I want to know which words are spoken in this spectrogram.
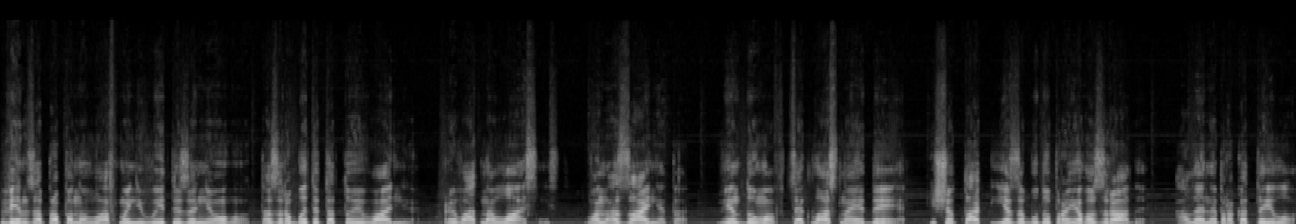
Він запропонував мені вийти за нього та зробити татуювання, приватна власність. Вона зайнята. Він думав, це класна ідея, і що так я забуду про його зради, але не прокатило.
